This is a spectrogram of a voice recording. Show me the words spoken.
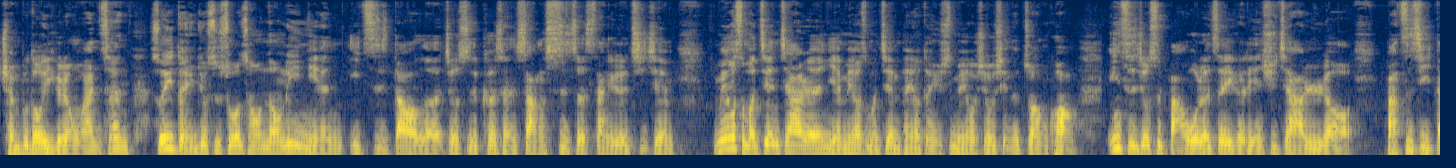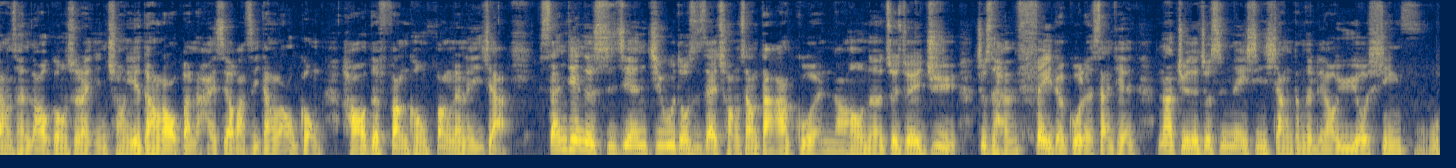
全部都一个人完成。所以等于就是说，从农历年一直到了。就是课程上市这三个月期间，没有什么见家人，也没有什么见朋友，等于是没有休闲的状况。因此，就是把握了这一个连续假日哦，把自己当成劳工。虽然已经创业当老板了，还是要把自己当劳工，好好的放空放烂了一下。三天的时间，几乎都是在床上打滚，然后呢，追追剧，就是很废的过了三天。那觉得就是内心相当的疗愈又幸福。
